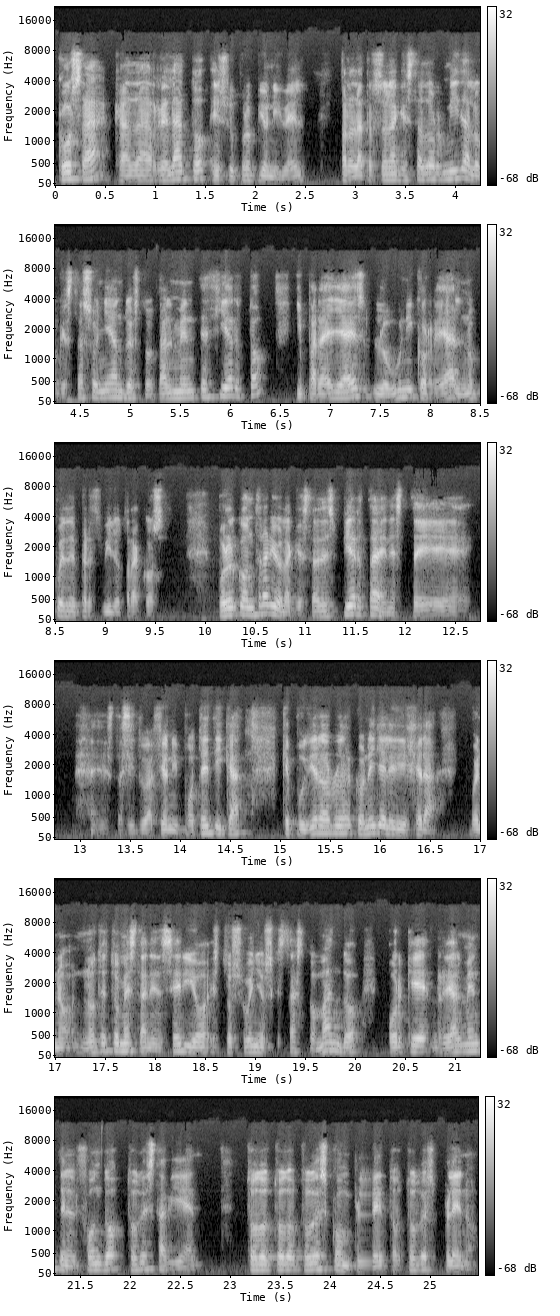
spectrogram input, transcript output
cosa, cada relato en su propio nivel. Para la persona que está dormida, lo que está soñando es totalmente cierto y para ella es lo único real, no puede percibir otra cosa. Por el contrario, la que está despierta en este, esta situación hipotética, que pudiera hablar con ella y le dijera, bueno, no te tomes tan en serio estos sueños que estás tomando, porque realmente en el fondo todo está bien, todo, todo, todo es completo, todo es pleno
